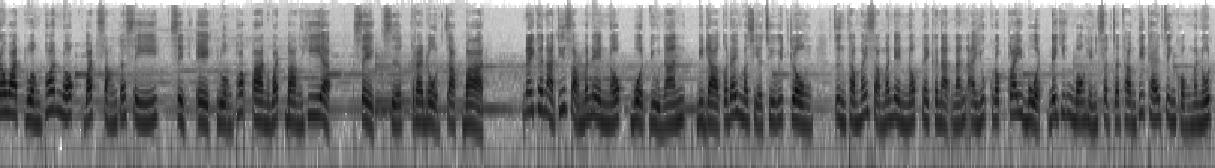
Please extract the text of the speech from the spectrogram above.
ประวัติหลวงพ่อนกวัดสังกสีสิทธิเอกหลวงพ่อปานวัดบางเฮียเสกเสือกระโดดจากบาท ในขณะที่สามเณรนกบวชอยู่นั้น บิดาก็ได้มาเสียชีวิตลง จึงทำให้สามเณรนกในขณะนั้นอายุครบใกล้บวชได้ยิ่งมองเห็นสัจธรรมที่แท้จริงของมนุษย์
